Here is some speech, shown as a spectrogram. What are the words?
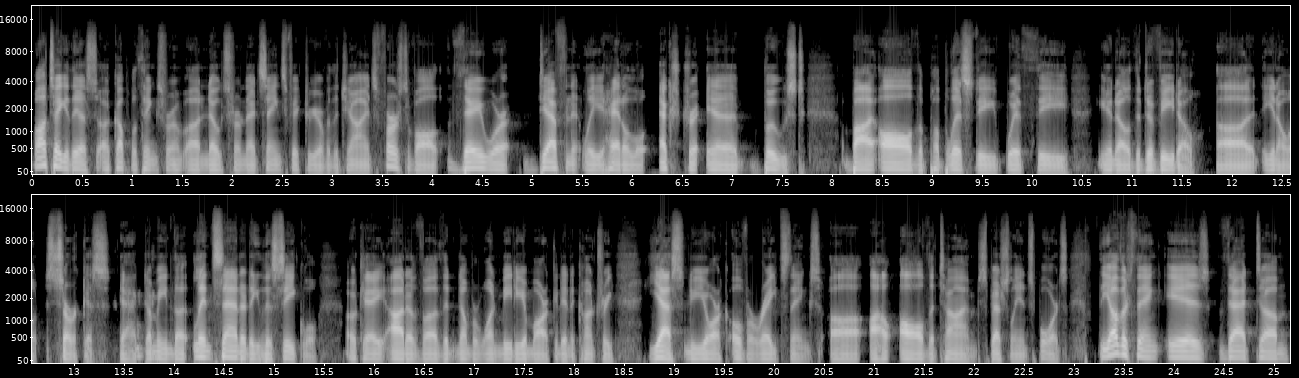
Well, I'll tell you this: a couple of things from uh, notes from that Saints victory over the Giants. First of all, they were definitely had a little extra uh, boost by all the publicity with the you know the DeVito uh, you know circus act. I mean the Linsanity, the sequel. Okay, out of uh, the number one media market in the country. Yes, New York overrates things uh, all, all, the time, especially in sports. The other thing is that um,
